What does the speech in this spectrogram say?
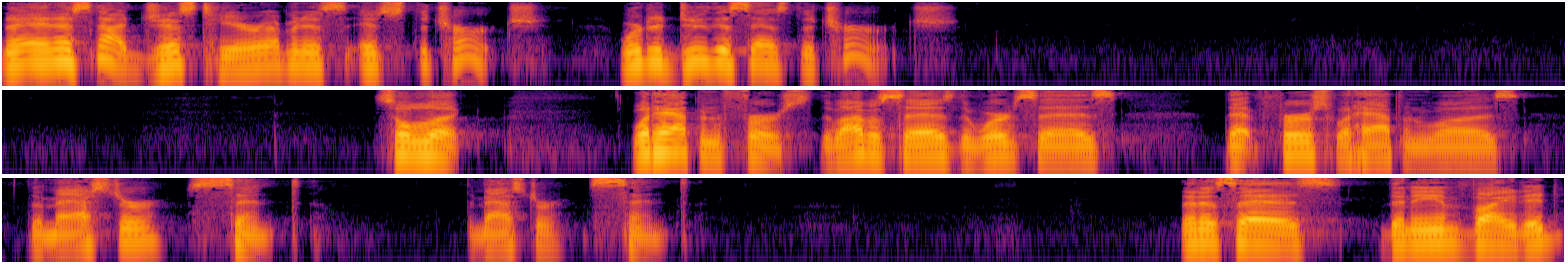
And it's not just here. I mean, it's, it's the church. We're to do this as the church. So look, what happened first? The Bible says, the word says, that first what happened was the master sent. The master sent. Then it says, then he invited,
